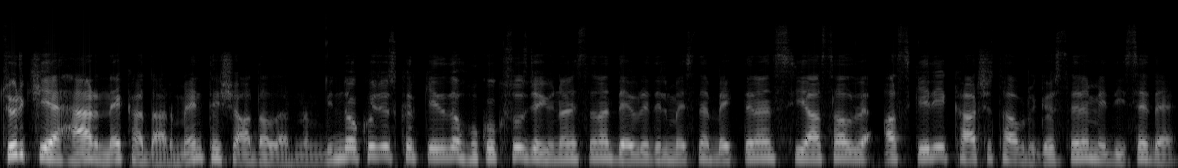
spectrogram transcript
Türkiye her ne kadar Menteşe adalarının 1947'de hukuksuzca Yunanistan'a devredilmesine beklenen siyasal ve askeri karşı tavrı gösteremediyse de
